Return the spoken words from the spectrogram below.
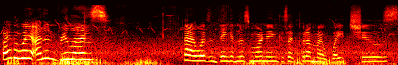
By the way, I didn't realize that I wasn't thinking this morning because I put on my white shoes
